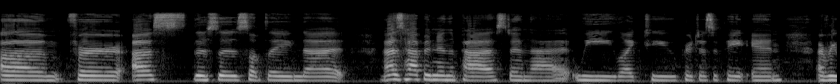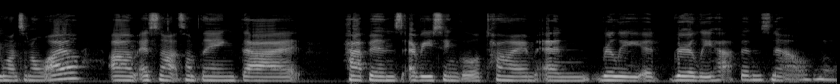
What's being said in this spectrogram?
Um, for us, this is something that has happened in the past and that we like to participate in every once in a while. Um, it's not something that happens every single time, and really, it rarely happens now. No,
